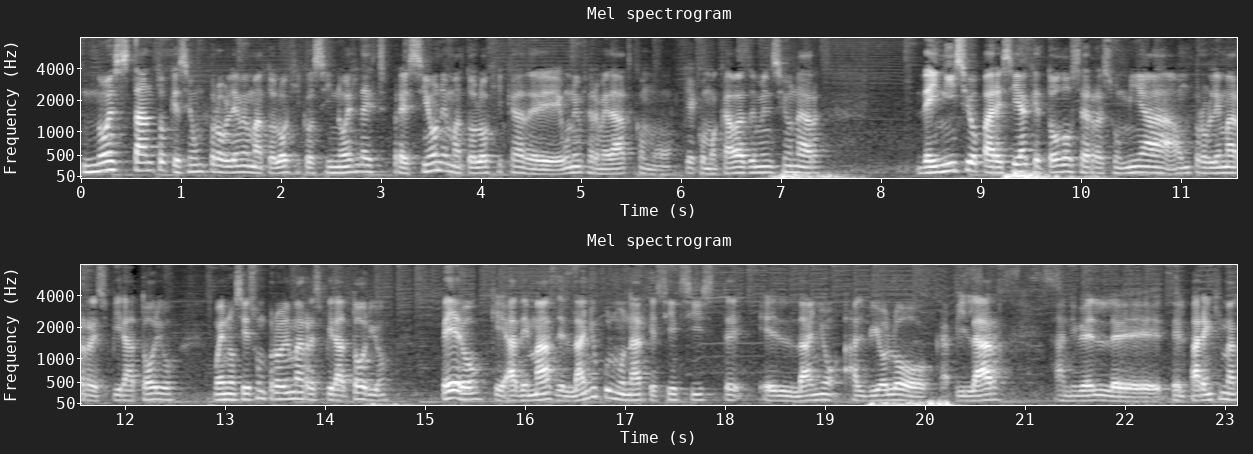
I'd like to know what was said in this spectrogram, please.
no es tanto que sea un problema hematológico, sino es la expresión hematológica de una enfermedad como que como acabas de mencionar. De inicio parecía que todo se resumía a un problema respiratorio. Bueno, sí es un problema respiratorio, pero que además del daño pulmonar que sí existe, el daño alveolo capilar, a nivel eh, del parénquima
